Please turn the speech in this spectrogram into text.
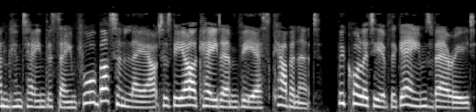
and contained the same four-button layout as the arcade MVS cabinet. The quality of the games varied.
